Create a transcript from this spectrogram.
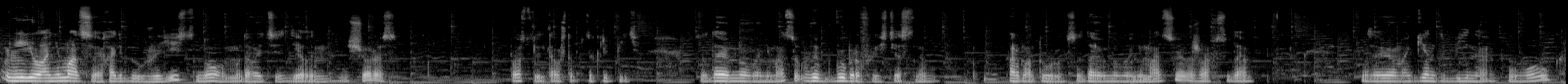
У нее анимация ходьбы уже есть, но мы давайте сделаем еще раз. Просто для того, чтобы закрепить. Создаем новую анимацию, вы, выбрав, естественно, арматуру, создаем новую анимацию, нажав сюда. Назовем агент Бина Волк.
